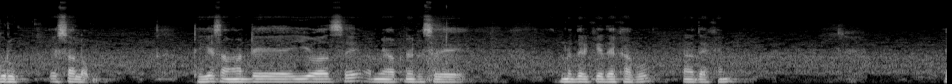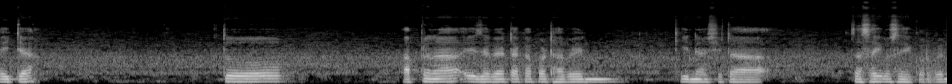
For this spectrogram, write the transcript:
group S Alam ঠিক আছে, আমার ডে ইও আছে, আমি আপনার কাছে আপনাদেরকে দেখাবো, আপনারা দেখেন। এইটা। তো আপনারা এই জায়গায় টাকা পাঠাবেন কি না সেটা যাচাই বাছাই করবেন।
